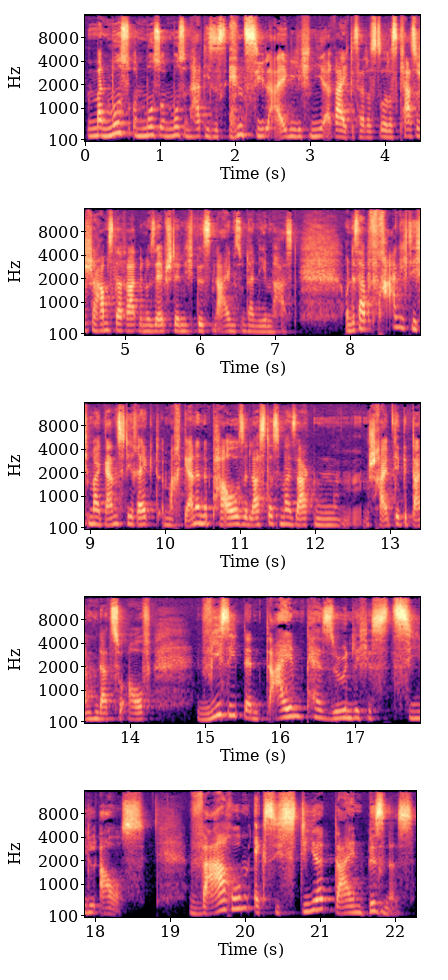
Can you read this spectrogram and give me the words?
man muss und muss und muss und hat dieses Endziel eigentlich nie erreicht. Das ist so das klassische Hamsterrad, wenn du selbstständig bist, ein eigenes Unternehmen hast. Und deshalb frage ich dich mal ganz direkt, mach gerne eine Pause, lass das mal sacken, schreib dir Gedanken dazu auf. Wie sieht denn dein persönliches Ziel aus? Warum existiert dein Business?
